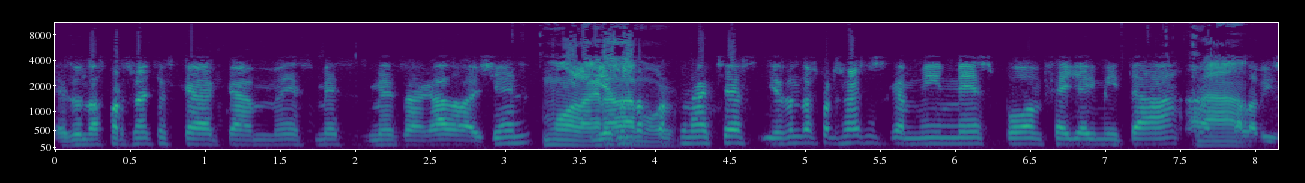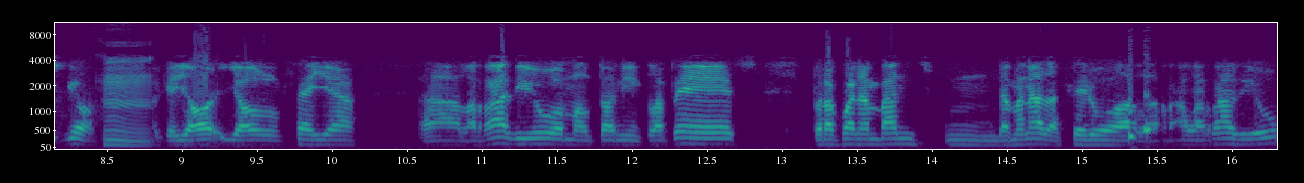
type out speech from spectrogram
és un dels personatges que, que més, més, més agrada a la gent. Molt, I és agrada un dels molt. Personatges, I és un dels personatges que a mi més por em feia imitar a Clar. televisió. Mm. Perquè jo, jo el feia a la ràdio amb el Toni Clapés, però quan em van mm, demanar de fer-ho a, la, a la ràdio,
